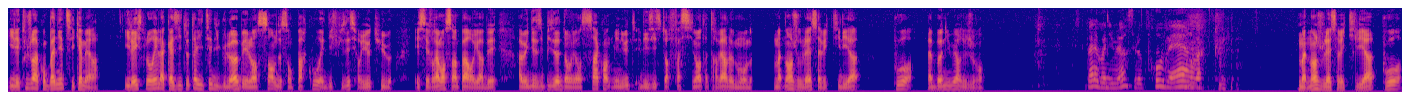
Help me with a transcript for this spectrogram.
Il est toujours accompagné de ses caméras. Il a exploré la quasi-totalité du globe et l'ensemble de son parcours est diffusé sur YouTube. Et c'est vraiment sympa à regarder, avec des épisodes d'environ 50 minutes et des histoires fascinantes à travers le monde. Maintenant, je vous laisse avec Tilia pour la bonne humeur du jour. C'est pas la bonne humeur, c'est le proverbe. Maintenant, je vous laisse avec Tilia pour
